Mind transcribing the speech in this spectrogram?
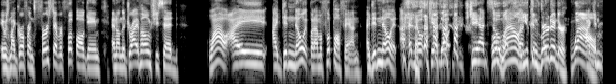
It was my girlfriend's first ever football game. And on the drive home, she said, wow i i didn't know it but i'm a football fan i didn't know it i had no she had no she had so oh, wow you converted her wow I, con-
